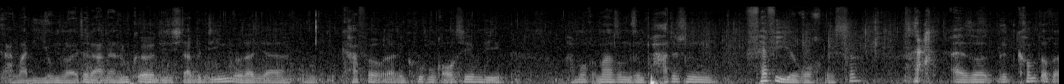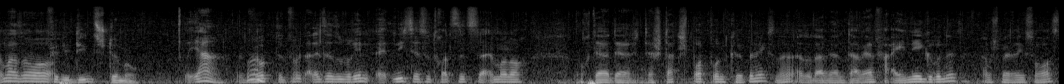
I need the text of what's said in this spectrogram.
sag mal, die jungen Leute da an der Luke, die sich da bedienen oder die da den Kaffee oder den Kuchen rausheben, die haben auch immer so einen sympathischen Pfeffi-Geruch, weißt du? Also, das kommt auch immer so. Für die Dienststimmung. Ja, das wirkt, das wirkt alles sehr souverän. Äh, Nichtsdestotrotz sitzt da immer noch auch der, der, der Stadtsportbund Köpenick. Ne? Also da werden, da werden Vereine gegründet am Schmetterlingshorst.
